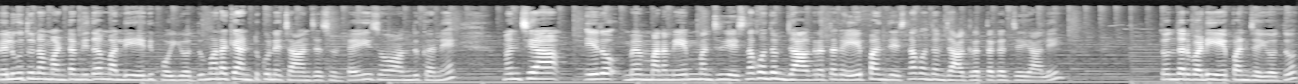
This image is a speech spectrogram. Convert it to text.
వెలుగుతున్న మంట మీద మళ్ళీ ఏది పోయొద్దు. మనకే అంటుకునే ఛాన్సెస్ ఉంటాయి. సో అందుకనే మంచిగా ఏదో మేము మనం ఏం మంచిగా చేసినా కొంచెం జాగ్రత్తగా ఏ పని చేసినా కొంచెం జాగ్రత్తగా చేయాలి. తొందరపడి ఏ పని చేయొద్దు.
